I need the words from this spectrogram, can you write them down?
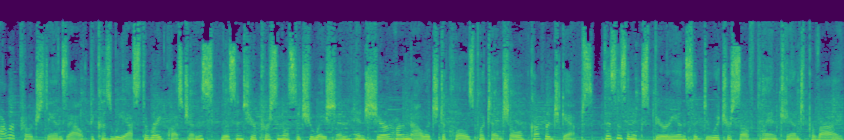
Our approach stands out because we ask the right questions, listen to your personal situation, and share our knowledge to close potential coverage gaps. This is an experience a do it yourself plan can't provide.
